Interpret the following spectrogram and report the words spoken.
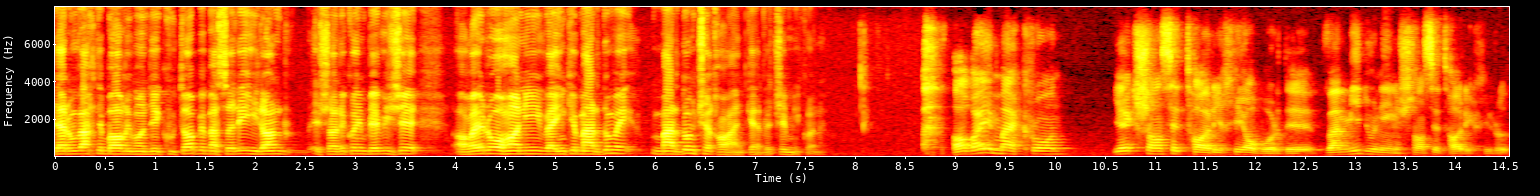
در اون وقت باقی مونده کوتاه به مسئله ایران اشاره کنیم به ویژه آقای روحانی و اینکه مردم مردم چه خواهند کرد و چه می‌کنه آقای مکرون یک شانس تاریخی آورده و می‌دونه این شانس تاریخی رو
